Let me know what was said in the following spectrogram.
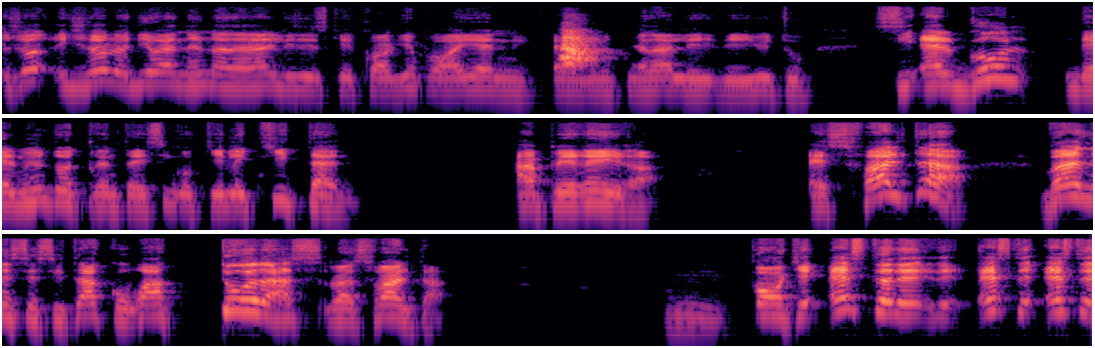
yo, y yo lo digo en un análisis que colgué por ahí en mi, en mi canal de, de YouTube. Si el gol del minuto 35 que le quitan a Pereira es falta, va a necesitar cobrar todas las faltas. Mm. Porque este, de, este, este,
